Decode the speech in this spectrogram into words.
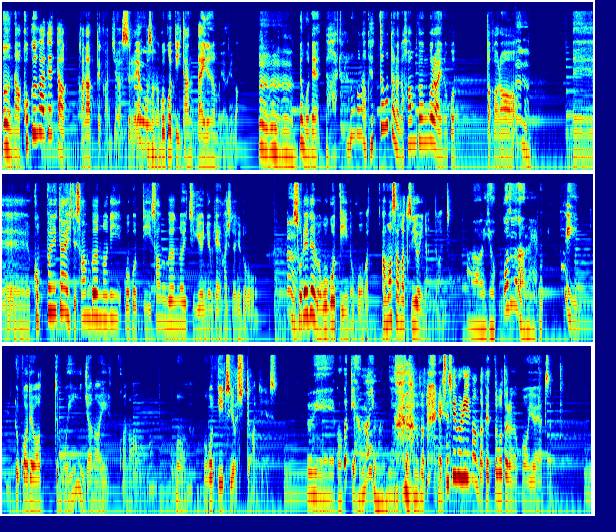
うん、なんかコクが出たかなって感じはする。やっぱそのうんゴゴティー単体で飲むよりは。うんうんでもね、あどれぐらいかなペットボトルの半分ぐらい残ったから、うん。うん。えーコップに対して3分の2ゴゴティー、3分の1牛乳みたいな感じだけど、うん、それでもゴゴティーの方が甘さが強いなって感じ。ああ、よっぽどだね。タイとかで割ってもいいんじゃないかな。うん。ゴゴティー強しって感じです。うえー、ゴゴティー甘いもんね。いや久しぶりに飲んだペットボトルのこういうやつ。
